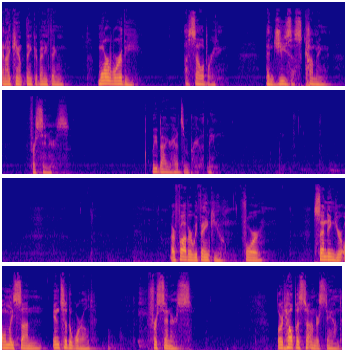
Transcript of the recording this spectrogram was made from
And I can't think of anything more worthy of celebrating than Jesus coming for sinners. Will you bow your heads and pray with me? Our Father, we thank you for sending your only Son into the world for sinners. Lord, help us to understand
